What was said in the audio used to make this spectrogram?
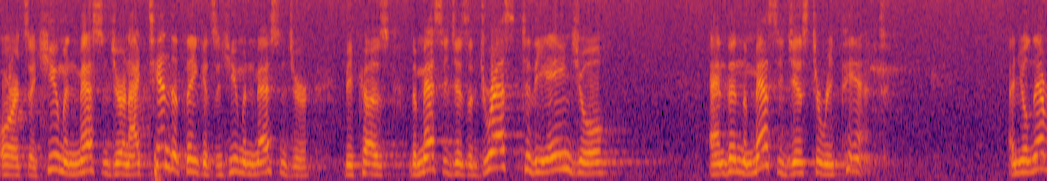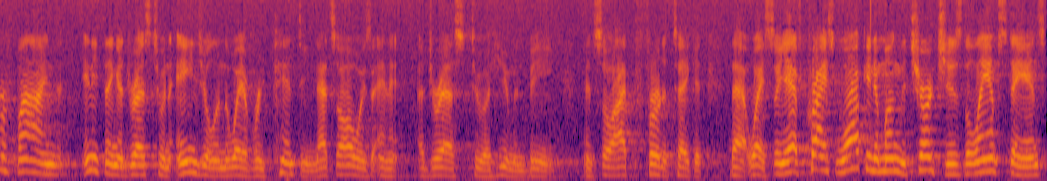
or it's a human messenger. And I tend to think it's a human messenger because the message is addressed to the angel and then the message is to repent. And you'll never find anything addressed to an angel in the way of repenting. That's always an address to a human being. And so I prefer to take it that way. So you have Christ walking among the churches, the lampstands.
